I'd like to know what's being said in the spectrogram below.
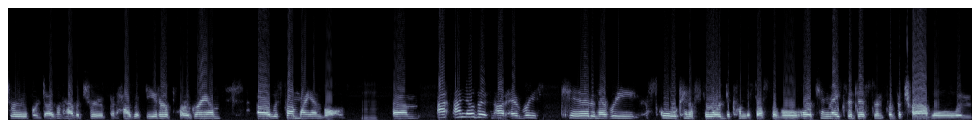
troop or doesn't have a troop but has a theater program uh, was some way involved. Mhm. Um, I, I know that not every kid and every school can afford to come to festival or can make the distance of the travel and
